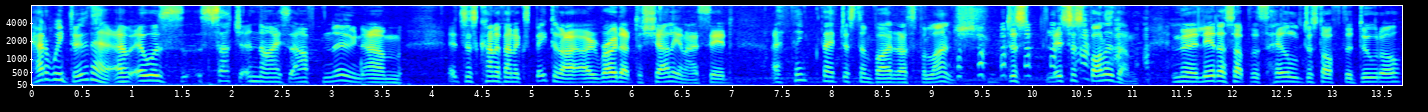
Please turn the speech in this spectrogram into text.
How did we do that? Um, it was such a nice afternoon. Um, it's just kind of unexpected. I, I rode up to Shelley and I said, I think they've just invited us for lunch. just let's just follow them. And they led us up this hill just off the Douro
